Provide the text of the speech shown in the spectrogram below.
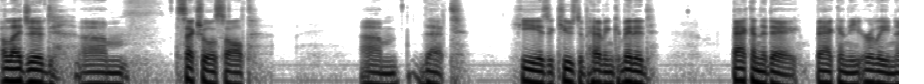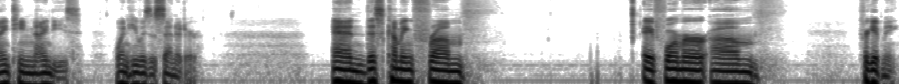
alleged um, sexual assault um, that he is accused of having committed back in the day, back in the early 1990s when he was a senator. And this coming from a former, um, forgive me,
